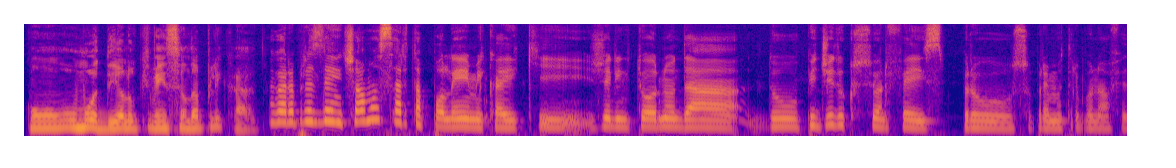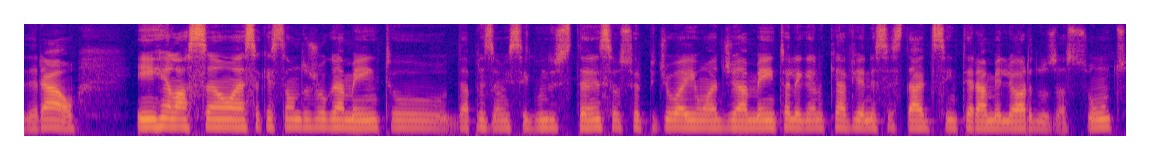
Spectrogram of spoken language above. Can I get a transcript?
com o modelo que vem sendo aplicado. Agora, presidente, há uma certa polêmica aí que gira em torno da, do pedido que o senhor fez para o Supremo Tribunal Federal em relação a essa questão do julgamento da prisão em segunda instância. O senhor pediu aí um adiamento, alegando que havia necessidade de se inteirar melhor dos assuntos.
